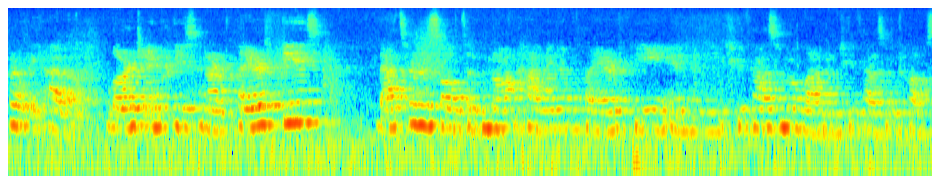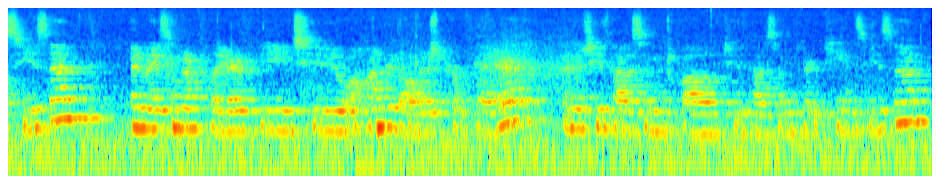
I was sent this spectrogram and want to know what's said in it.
really had a large increase in our player fees that's a result of not having a player fee in the 2011-2012 season and raising our player fee to $100 per player in the 2012-2013 season,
